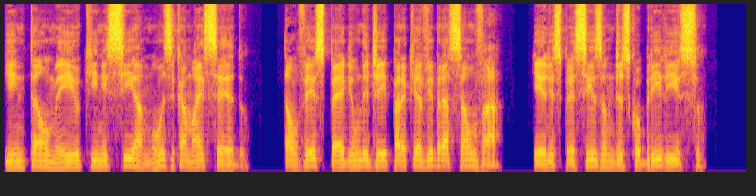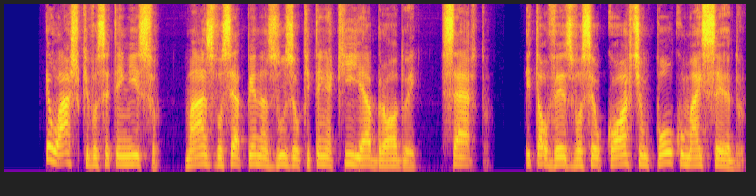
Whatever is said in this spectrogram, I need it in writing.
E então meio que inicia a música mais cedo. Talvez pegue um DJ para que a vibração vá. Eles precisam descobrir isso. Eu acho que você tem isso, mas você apenas usa o que tem aqui e é a Broadway, certo? E talvez você o corte um pouco mais cedo.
